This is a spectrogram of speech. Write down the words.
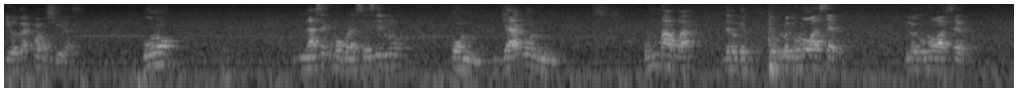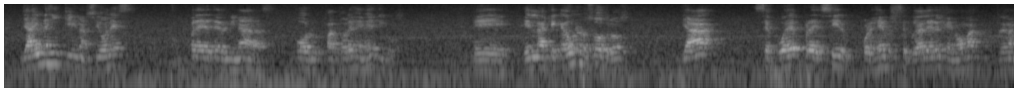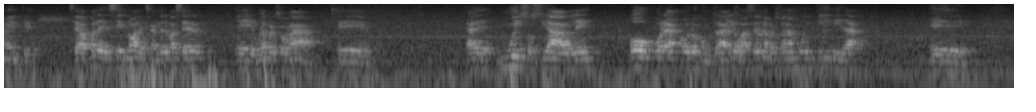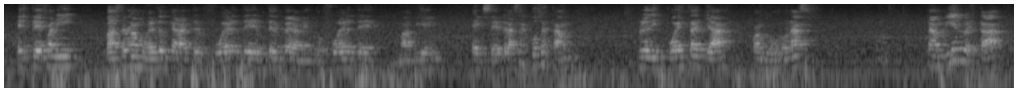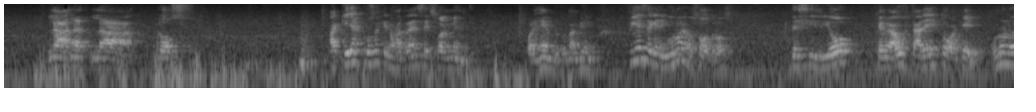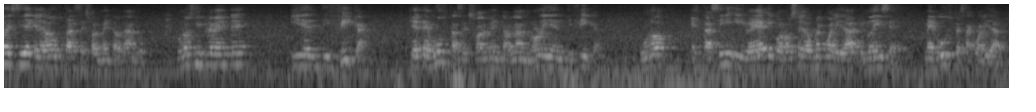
y otras conocidas. Uno nace como por así decirlo, con ya con un mapa de lo que, lo que uno va a hacer, de lo que uno va a hacer. Ya hay unas inclinaciones predeterminadas por factores genéticos, eh, en las que cada uno de nosotros ya se puede predecir, por ejemplo, si se puede leer el genoma plenamente, se va a predecir, no, Alexander va a ser eh, una persona eh, muy sociable, o por o lo contrario, va a ser una persona muy tímida. Stephanie va a ser una mujer de un carácter fuerte, un temperamento fuerte, más bien, etcétera. Esas cosas están predispuestas ya cuando uno nace. También lo está la, los, aquellas cosas que nos atraen sexualmente. Por ejemplo, yo también. Fíjense que ninguno de nosotros decidió que me va a gustar esto o aquello. Uno no decide que le va a gustar sexualmente hablando. Uno simplemente identifica qué te gusta sexualmente hablando. Uno lo identifica. Uno está así y ve y conoce una cualidad y uno dice, me gusta esa cualidad.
